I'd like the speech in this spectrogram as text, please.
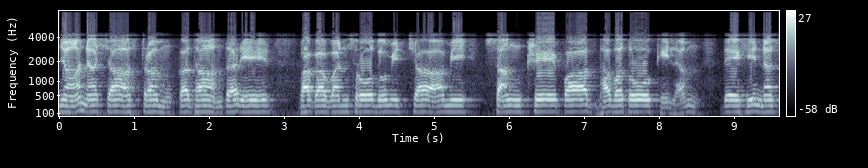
ज्ञानशास्त्रं कथान्तरे भगवन् श्रोतुमिच्छामि सङ्क्षेपाद्भवतोऽखिलं देहिनः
